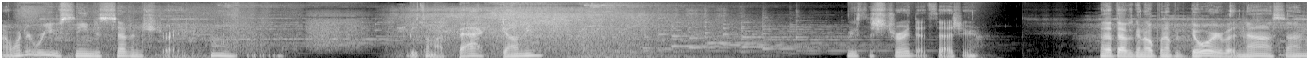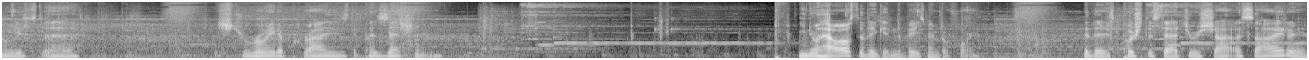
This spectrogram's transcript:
I wonder where you've seen the seven strike. Hmm. Beats on my back, dummy. We just destroyed that statue. I thought that was gonna open up a door, but nah, son, we just uh destroyed a prized possession. You know how else did they get in the basement before? Did they just push the statue aside or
